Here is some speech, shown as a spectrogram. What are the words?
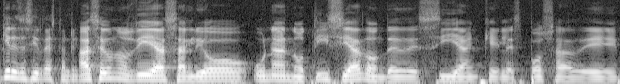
quieres decir de esto, Enrique? Hace unos días salió una noticia donde decían que la esposa de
